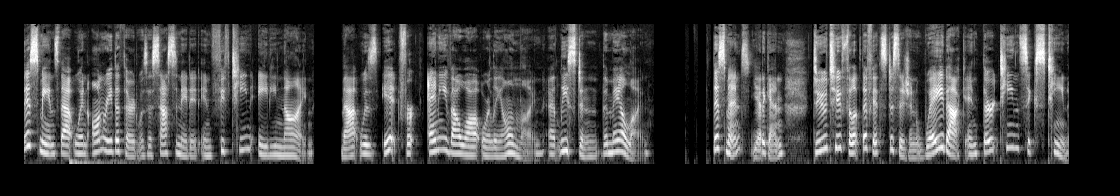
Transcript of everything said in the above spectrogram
This means that when Henri III was assassinated in 1589, that was it for any Valois Orleans line, at least in the male line. This meant, yet again, due to Philip V's decision way back in 1316,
